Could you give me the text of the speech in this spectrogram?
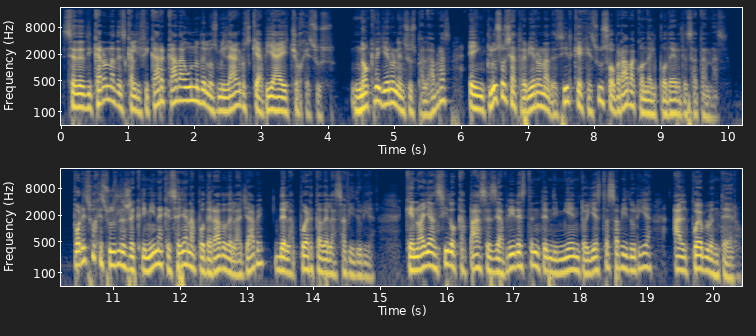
se dedicaron a descalificar cada uno de los milagros que había hecho Jesús. No creyeron en sus palabras e incluso se atrevieron a decir que Jesús obraba con el poder de Satanás. Por eso Jesús les recrimina que se hayan apoderado de la llave de la puerta de la sabiduría, que no hayan sido capaces de abrir este entendimiento y esta sabiduría al pueblo entero.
